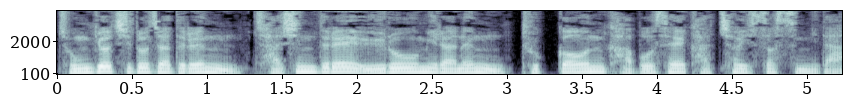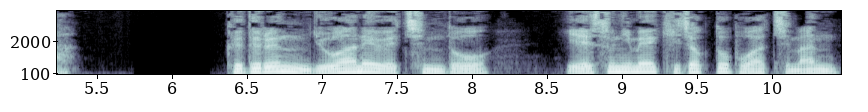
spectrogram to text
종교 지도자들은 자신들의 의로움이라는 두꺼운 갑옷에 갇혀 있었습니다. 그들은 요한의 외침도 예수님의 기적도 보았지만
